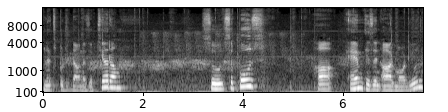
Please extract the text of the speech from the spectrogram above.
let's put it down as a theorem. So suppose uh, M is an R module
